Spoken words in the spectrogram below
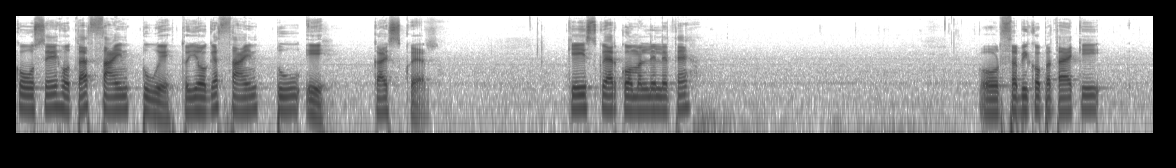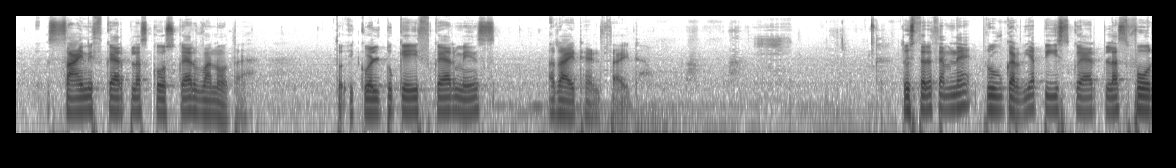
को से होता है साइन टू ए तो ये हो गया साइन टू ए का स्क्वायर। के स्क्वायर कॉमन ले लेते हैं। और सभी को पता है कि sin square plus cos square one होता है। तो equal to k square means right hand side तो इस तरह से हमने प्रूव कर दिया p square plus four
